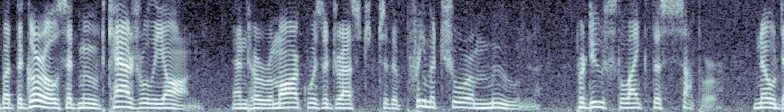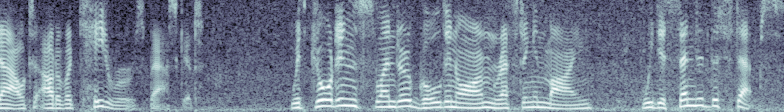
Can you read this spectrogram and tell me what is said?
but the girls had moved casually on, and her remark was addressed to the premature moon, produced like the supper, no doubt out of a caterer's basket. With Jordan's slender golden arm resting in mine, we descended the steps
